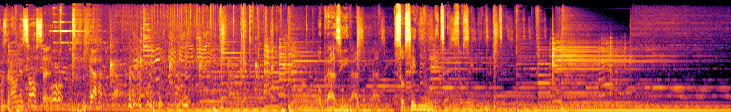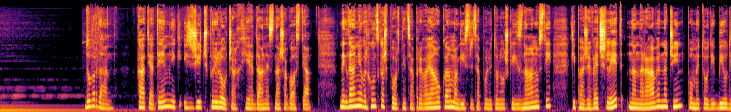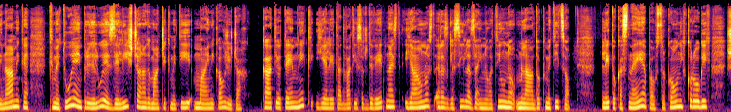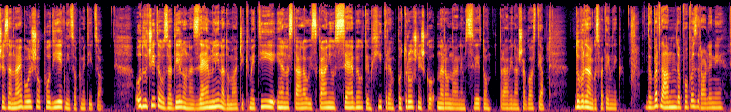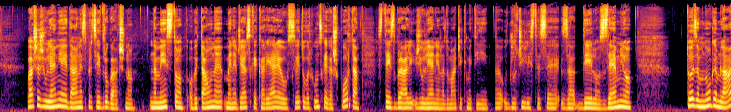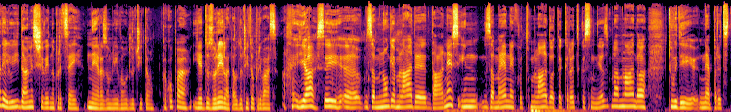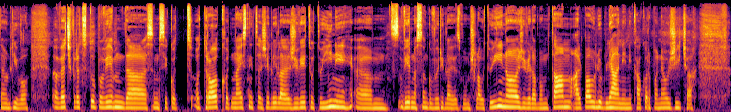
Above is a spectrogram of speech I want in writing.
pozdravljen sosed. Oh, ja, ja. Obrazi, obrazi, obrazi. sosednje ulice. Sosednje ulice. Dober dan. Katja Temnik iz Žič pri Ločah je danes naša gostja. Nekdanja vrhunska športnica, prevajalka, magistrica politoloških znanosti, ki pa že več let na naraven način, po metodi biodinamike, kmetuje in prideluje zelišča na domači kmetiji Majnika v Žičah. Katijo Temnik je leta 2019 javnost razglasila za inovativno mlado kmetico. Leto kasneje pa v strokovnih krogih še za najboljšo podjetnico kmetico. Odločitev za delo na zemlji, na domači kmetiji, je nastala v iskanju sebe v tem hitrem, potrošniško naravnanem svetu, pravi naša gostja. Dobr dan, gospod Temnik. Dobr dan, lepo pozdravljeni. Vaše življenje je danes precej drugačno. Na mesto obetavne menedžerske kariere v svetu vrhunskega športa ste izbrali življenje na domači kmetiji. Odločili ste se za delo z zemljo. To je za mnoge mlade ljudi danes še vedno precej nerazumljiva odločitev. Kako pa je dozorela ta odločitev pri vas? Ja, sej, eh, za mnoge mlade danes in za mene kot mlado, takrat, ko sem jaz bila mlada, tudi nepredstavljivo. Večkrat to povem, da sem si kot otrok, kot najstnica želela živeti v tujini. Um, vedno sem govorila, da bom šla v tujino, živela bom tam ali pa v Ljubljani, nikakor pa ne v Žičah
